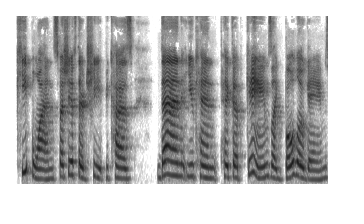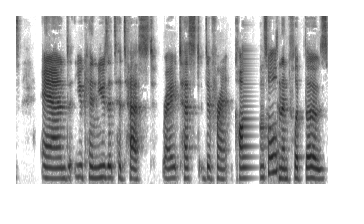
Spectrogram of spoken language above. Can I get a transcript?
keep one, especially if they're cheap, because then you can pick up games like Bolo games and you can use it to test, right? Test different consoles and then flip those.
